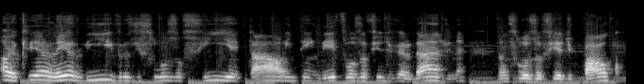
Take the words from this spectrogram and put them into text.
Ah, eu queria ler livros de filosofia e tal, entender filosofia de verdade, né? Não filosofia de palco.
